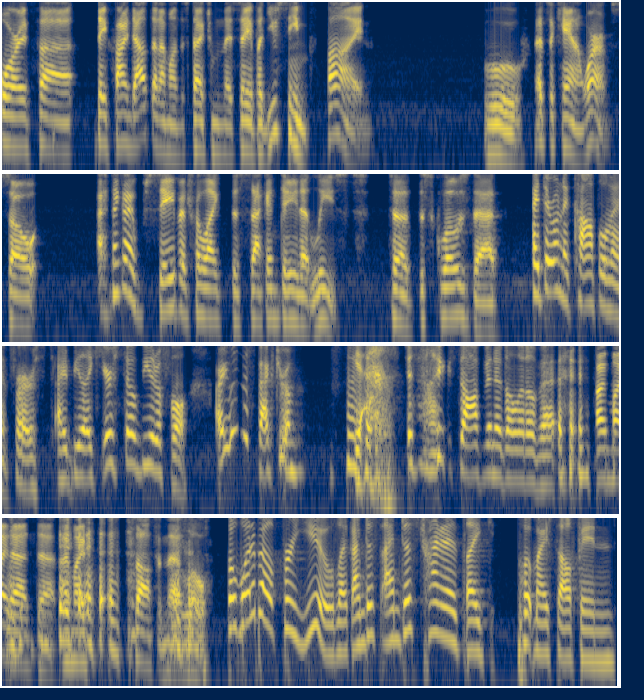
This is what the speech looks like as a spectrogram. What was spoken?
Or if uh, they find out that I'm on the spectrum and they say, but you seem fine. Ooh, that's a can of worms. So I think I save it for like the second date at least to disclose that. I'd throw in a compliment first. I'd be like, "You're so beautiful. Are you on the spectrum?" Yeah. Just like soften it a little bit. I might add that. I might soften that a little. But what about for you? Like I'm just I'm just trying to like put myself in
